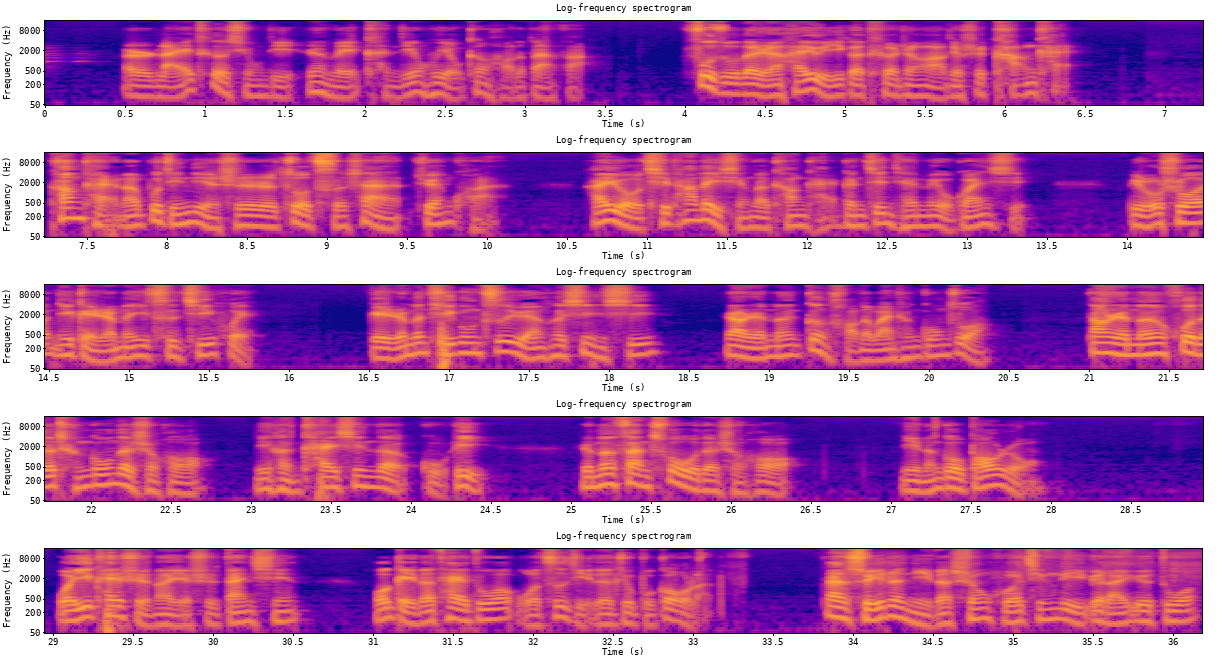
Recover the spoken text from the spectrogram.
而莱特兄弟认为肯定会有更好的办法。富足的人还有一个特征啊，就是慷慨。慷慨呢，不仅仅是做慈善捐款，还有其他类型的慷慨，跟金钱没有关系。比如说，你给人们一次机会。给人们提供资源和信息，让人们更好的完成工作。当人们获得成功的时候，你很开心的鼓励；人们犯错误的时候，你能够包容。我一开始呢也是担心，我给的太多，我自己的就不够了。但随着你的生活经历越来越多，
